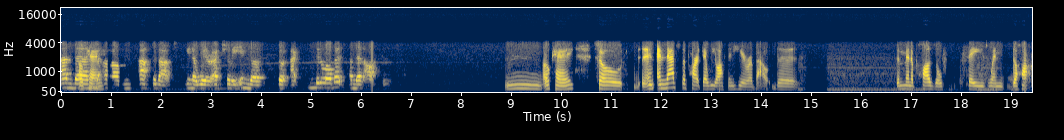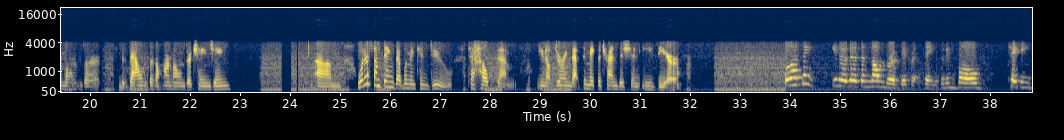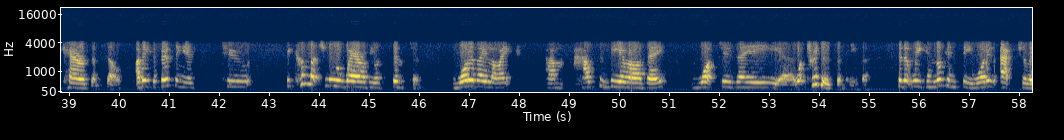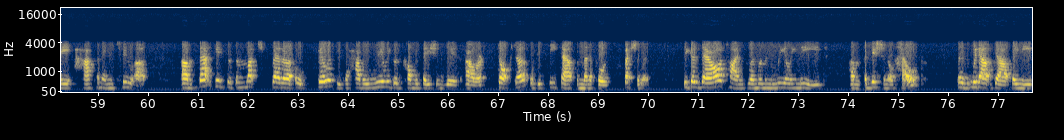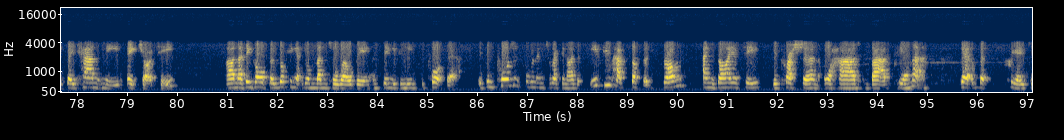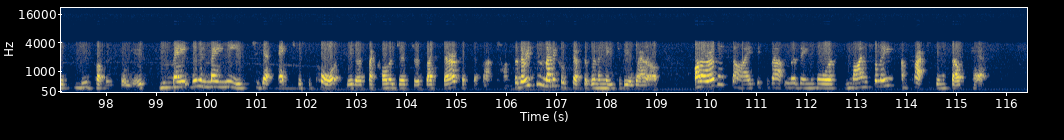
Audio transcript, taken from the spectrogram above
and then Okay. um, after that, you know, we're actually in the the middle of it, and then after. Mm, okay. So, and and that's the part that we often hear about the the menopausal phase when the hormones are the balance of the hormones are changing. Um, what are some things that women can do to help them, you know, during that to make the transition easier? Well, I think, you know, there's a number of different things that involve taking care of themselves. I think the first thing is to become much more aware of your symptoms. What are they like? Um, how severe are they? What do they? Uh, what triggers them even? So that we can look and see what is actually happening to us. Um, that gives us a much better ability to have a really good conversation with our doctor or to seek out the menopause specialist. Because there are times when women really need um, additional help. There's, without doubt, they need, they can need HRT. And I think also looking at your mental well-being and seeing if you need support there. It's important for women to recognize that if you have suffered from anxiety, depression, or had bad PMS that, that created mood problems for you may women may need to get extra support with a psychologist or a psychotherapist at that time. So there is some medical stuff that women need to be aware of. On our other side, it's about living more mindfully and practicing self care.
